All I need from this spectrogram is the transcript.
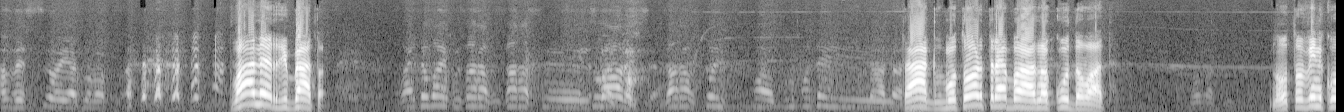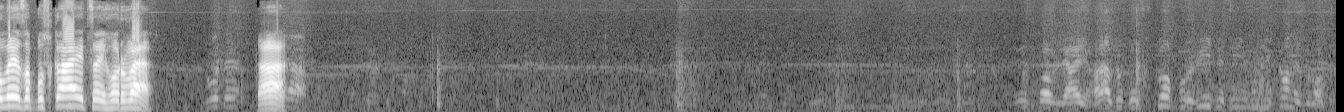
Та ви що, як воно Планер, ребята. Давай, давай, бо зараз, зараз, Він звалиться. зараз той пропаде і... Так, мотор треба на ку давати. Ну то він коли запускається і горве. Так. Не збавляй, газу був стопор віде, ти йому нічого не зробиш.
